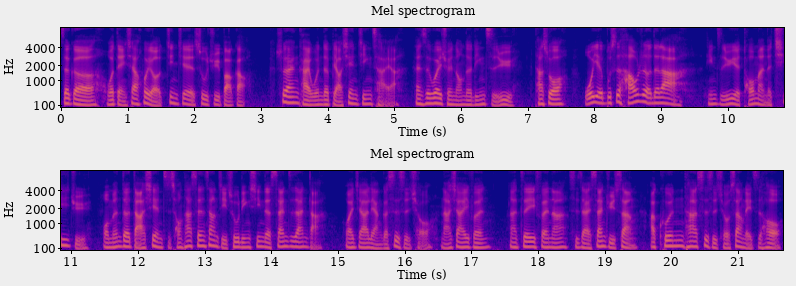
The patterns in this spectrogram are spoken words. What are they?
这个我等一下会有境界数据报告。虽然凯文的表现精彩啊，但是魏全龙的林子玉他说，我也不是好惹的啦。林子玉也投满了七局，我们的打线只从他身上挤出零星的三支安打，外加两个四死球，拿下一分。那这一分呢，是在三局上阿坤他四死球上垒之后，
